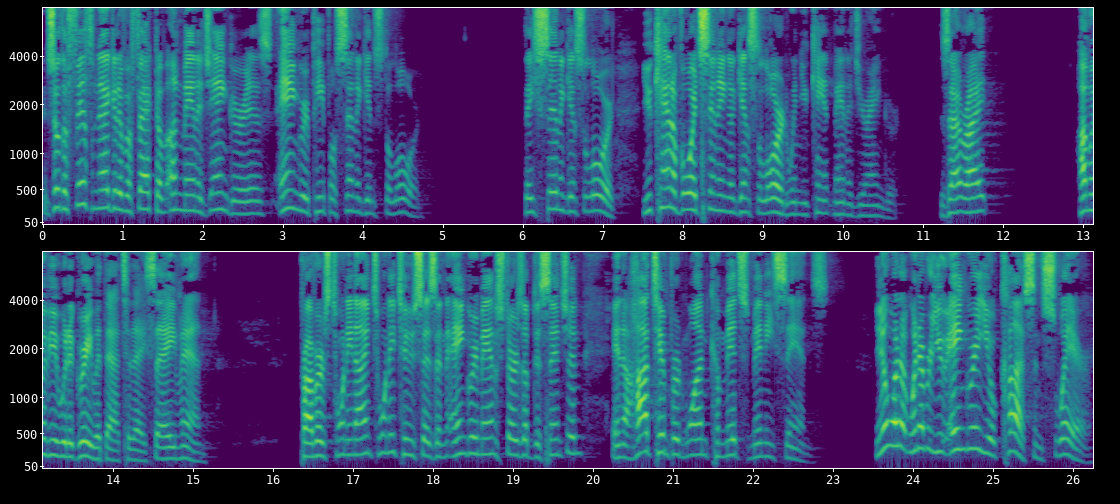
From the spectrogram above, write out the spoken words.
And so the fifth negative effect of unmanaged anger is angry people sin against the Lord. They sin against the Lord. You can't avoid sinning against the Lord when you can't manage your anger. Is that right? How many of you would agree with that today? Say amen. Proverbs 29, 22 says, An angry man stirs up dissension, and a hot tempered one commits many sins. You know what? Whenever you're angry, you'll cuss and swear.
